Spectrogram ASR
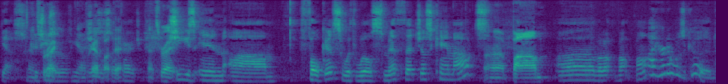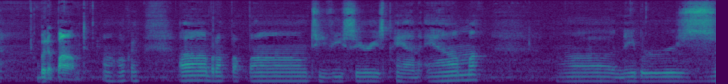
Yes, That's because she's right. a, I she's a about that. psychiatrist. That's right. She's in um, Focus with Will Smith that just came out. Uh, bomb, Uh, but, but, but I heard it was good. but it bombed. Oh, okay. Uh, but bum TV series Pan Am, uh, Neighbors,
